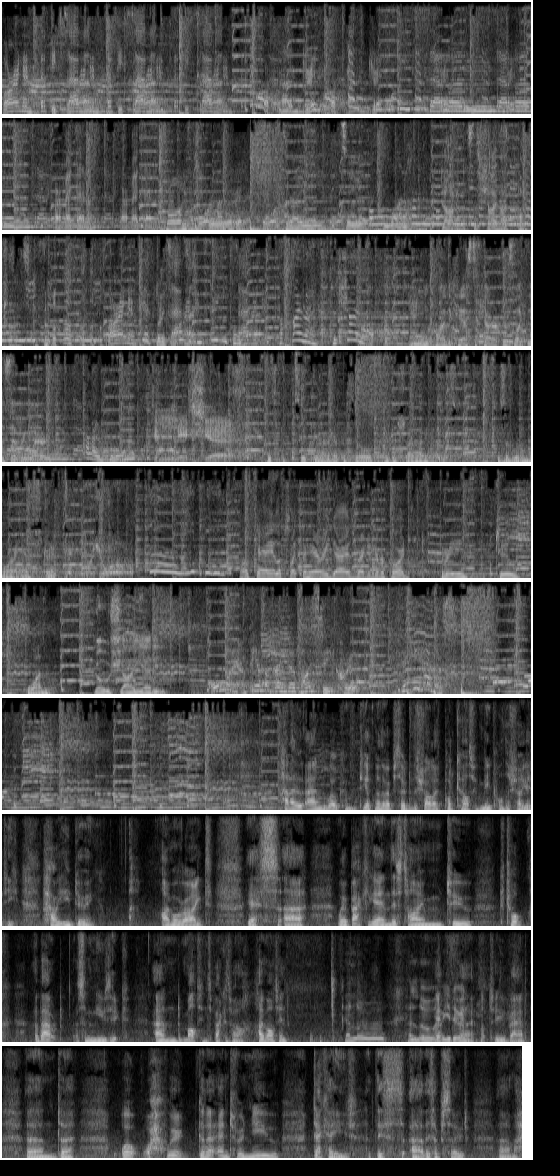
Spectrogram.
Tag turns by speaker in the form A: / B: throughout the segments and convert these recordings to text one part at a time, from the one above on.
A: 457, 57, 57, 400, 400, 7, 7, 457, 457,
B: Five, four,
A: 400, 400, 2, 100,
C: Darling, it's the Shy Life podcast.
A: 457, 7, the highlight, the highlight.
D: You won't find a cast of characters like this everywhere.
B: Hello, Paul.
E: Delicious.
F: This particular episode of The Shy Life is, is a little more abstract. Okay, looks like the hairy guy is ready to record. Three, two, one.
D: Go Shy Yeti.
B: Oh, I hope he hasn't found out my secret. I think he has.
G: Hello and welcome to yet another episode of the Shy Life podcast with me, Paul the Shy Yeti. How are you doing? I'm all right. Yes, uh, we're back again this time to to talk about some music, and Martin's back as well. Hi, Martin.
D: Hello. Hello, how are you doing?
G: uh, not too bad. And uh, well, we're going to enter a new decade this uh, this episode. Um,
